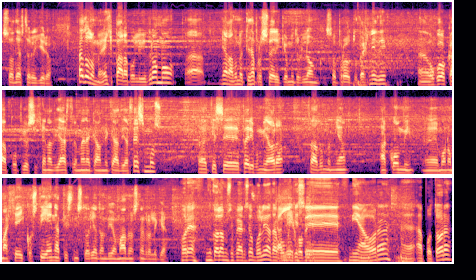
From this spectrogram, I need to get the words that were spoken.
στο δεύτερο γύρο. Θα το δούμε. Έχει πάρα πολύ δρόμο α, για να δούμε τι θα προσφέρει και ο Μίτρου Λόγκ στο πρώτο του παιχνίδι. ο Γκόκαπ, ο οποίος είχε ένα διάστημα, είναι κανονικά διαθέσιμος και σε περίπου μία ώρα θα δούμε μια ακόμη ε, μονομαχία 21η στην ιστορία των δύο ομάδων στην Ευρωλίγκα. Ωραία. Νικόλα, μου σε ευχαριστώ πολύ. Θα τα πούμε και σε μία ώρα ε, από τώρα.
